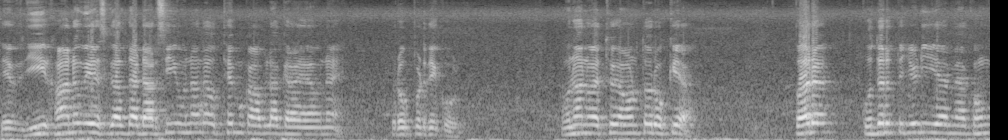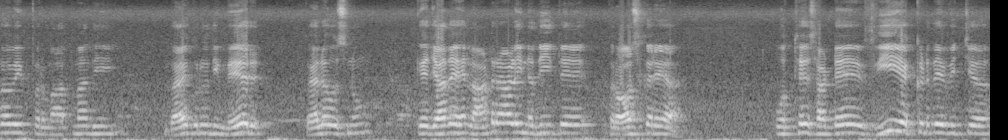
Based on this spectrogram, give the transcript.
ਤੇ ਵਜ਼ੀਰ ਖਾਨ ਨੂੰ ਵੀ ਇਸ ਗੱਲ ਦਾ ਡਰ ਸੀ, ਉਹਨਾਂ ਦਾ ਉੱਥੇ ਮੁਕਾਬਲਾ ਕਰਾਇਆ ਉਹਨੇ ਰੋਪੜ ਦੇ ਕੋਲ। ਉਹਨਾਂ ਨੂੰ ਇੱਥੇ ਆਉਣ ਤੋਂ ਰੋਕਿਆ। ਪਰ ਕੁਦਰਤ ਜਿਹੜੀ ਹੈ ਮੈਂ ਕਹੂੰਗਾ ਵੀ ਪ੍ਰਮਾਤਮਾ ਦੀ, ਵਾਹਿਗੁਰੂ ਦੀ ਮਿਹਰ, ਕਹਿ ਲਓ ਉਸ ਨੂੰ ਕਿ ਜਦ ਇਹ ਲਾਂਡਰਾਂ ਵਾਲੀ ਨਦੀ ਤੇ ਕ੍ਰਾਸ ਕਰਿਆ ਉੱਥੇ ਸਾਡੇ 20 ਏਕੜ ਦੇ ਵਿੱਚ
